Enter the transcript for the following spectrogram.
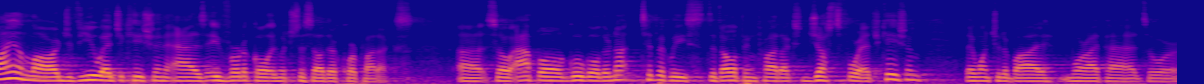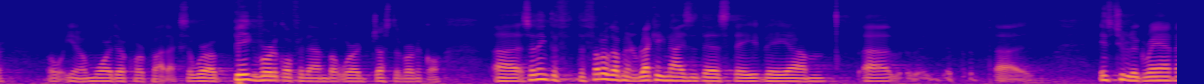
by and large, view education as a vertical in which to sell their core products. Uh, so Apple, Google, they're not typically developing products just for education. They want you to buy more iPads or, or you know, more of their core products. So we're a big vertical for them, but we're just a vertical. Uh, so I think the, the federal government recognizes this. They, they um, uh, uh, instituted a grant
